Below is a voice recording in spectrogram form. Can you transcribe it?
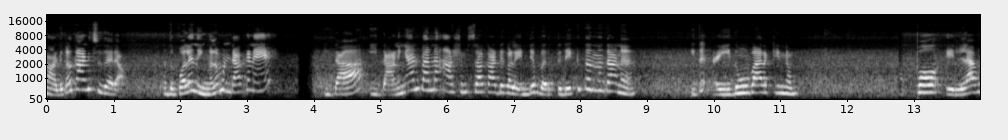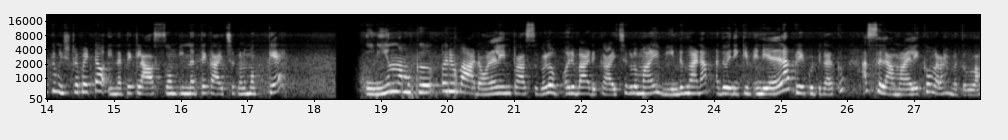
കാർഡുകൾ കാണിച്ചു തരാം. അതുപോലെ നിങ്ങളും ഉണ്ടാക്കണേ. ഇതാ ഇതാണ് ഞാൻ പറഞ്ഞ ആശംസാ കാർഡുകൾ. എന്റെ ബർത്ത്ഡേക്ക് തന്നതാണ്. ഇത് ഈദ് മുബാറക്കിനും. അപ്പോൾ എല്ലാവർക്കും ഇഷ്ടപ്പെട്ടോ ഇന്നത്തെ ക്ലാസ്സും ഇന്നത്തെ കാഴ്ചകളും ഒക്കെ ഇനിയും നമുക്ക് ഒരുപാട് ഓൺലൈൻ ക്ലാസ്സുകളും ഒരുപാട് കാഴ്ചകളുമായി വീണ്ടും കാണാം. അതുവരേക്കും എന്റെ എല്ലാ പ്രിയ കൂട്ടുകാർക്കും അസ്സലാമലൈക്കും വറഹമത്തുള്ള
